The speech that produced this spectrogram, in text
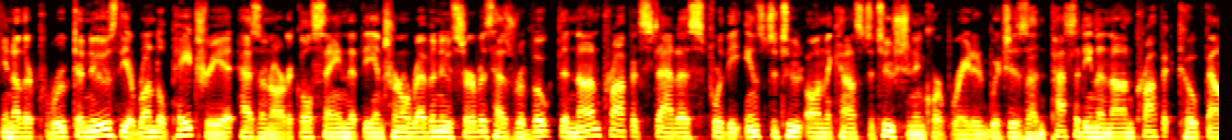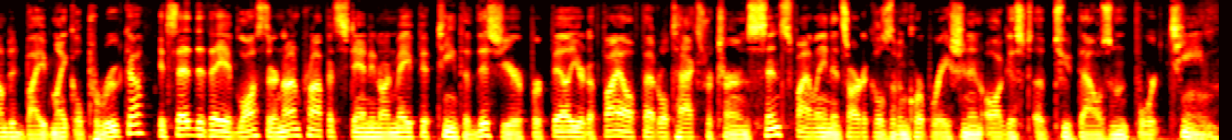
In other Peroutka news, the Arundel Patriot has an article saying that the Internal Revenue Service has revoked the nonprofit status for the Institute on the Constitution Incorporated, which is a Pasadena nonprofit co-founded by Michael Peroutka. It said that they have lost their nonprofit standing on May 15th of this year for failure to file federal tax returns since filing its articles of incorporation in August of 2014.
